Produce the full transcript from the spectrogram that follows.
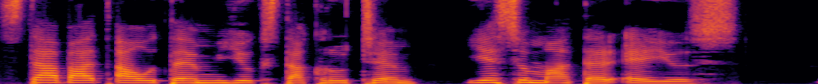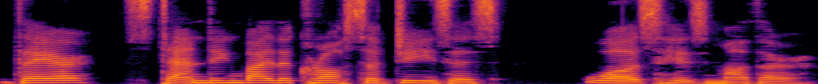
Stabat autem juxta crucem Jesu mater eius. There, standing by the cross of Jesus, was his mother.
